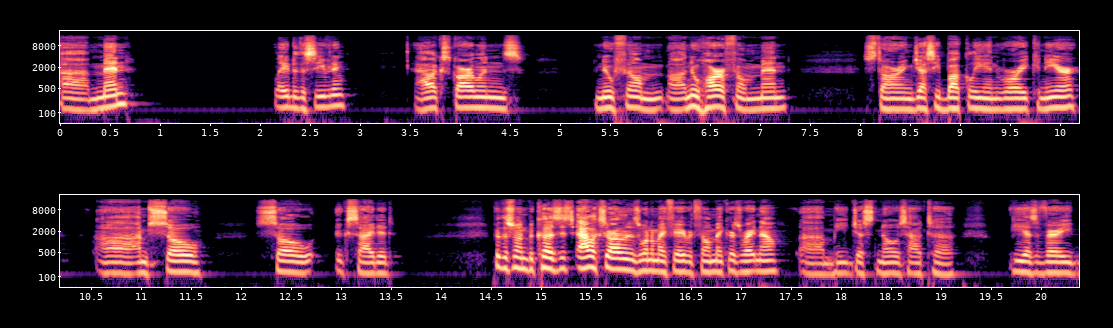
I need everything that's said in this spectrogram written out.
uh, Men later this evening. Alex Garland's new film, uh, new horror film, Men, starring Jessie Buckley and Rory Kinnear. Uh, I'm so so excited for this one because it's Alex Garland is one of my favorite filmmakers right now. Um, he just knows how to. He has a very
